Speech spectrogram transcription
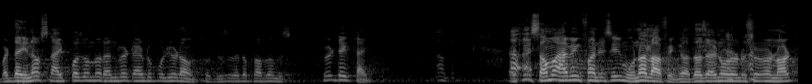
But there are enough snipers on the runway trying to pull you down. So this is where the problem is. So it'll take time. Okay. At least some are having fun. It's Mona laughing. Others I don't understand or not.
